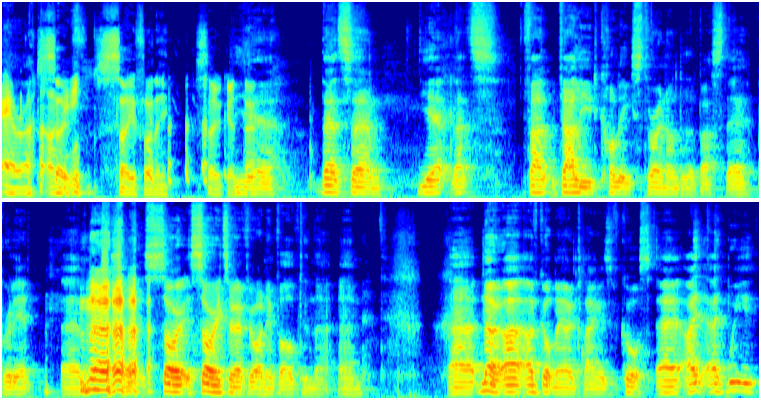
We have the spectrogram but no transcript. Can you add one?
error. I so mean, so funny, so good. that. yeah, that's um, yeah, that's va- valued colleagues thrown under the bus there. Brilliant. Um, so- sorry, sorry to everyone involved in that. Um, uh, no, I, I've got my own clangers, of course. Uh, I, I we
